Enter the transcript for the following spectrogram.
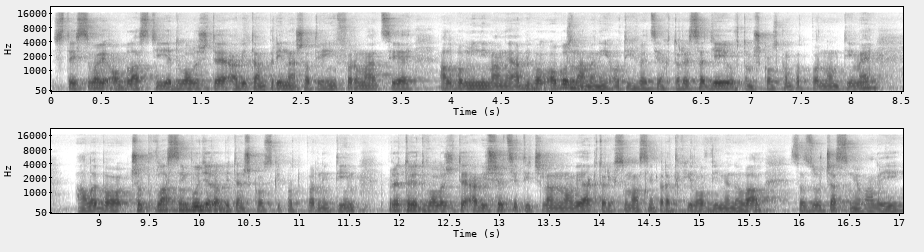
z tej svojej oblasti je dôležité, aby tam prinášal tie informácie, alebo minimálne, aby bol oboznámený o tých veciach, ktoré sa dejú v tom školskom podpornom týme alebo čo vlastne bude robiť ten školský podporný tím. Preto je dôležité, aby všetci tí členovia, ktorých som vlastne pred chvíľou vymenoval, sa zúčastňovali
